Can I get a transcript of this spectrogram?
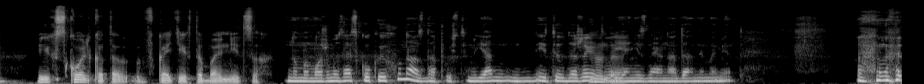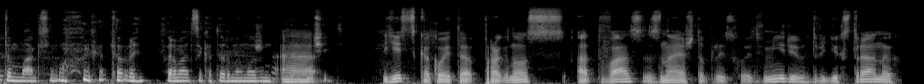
Их сколько-то в каких-то больницах. Ну, мы можем узнать, сколько их у нас, допустим. Я, и ты даже ну, этого да. я не знаю на данный момент. Ну, это максимум который, информации, которую мы можем а, получить. Есть какой-то прогноз от вас, зная, что происходит в мире, в других странах,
